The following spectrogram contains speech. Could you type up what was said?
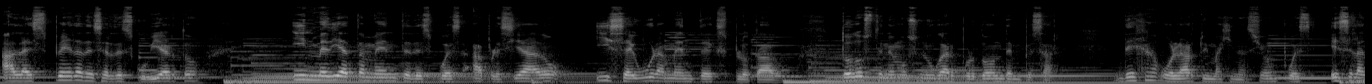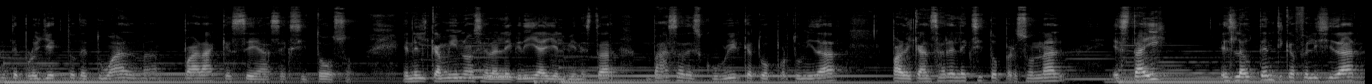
a la espera de ser descubierto inmediatamente después apreciado y seguramente explotado. Todos tenemos un lugar por donde empezar. Deja volar tu imaginación, pues es el anteproyecto de tu alma para que seas exitoso. En el camino hacia la alegría y el bienestar vas a descubrir que tu oportunidad para alcanzar el éxito personal está ahí. Es la auténtica felicidad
